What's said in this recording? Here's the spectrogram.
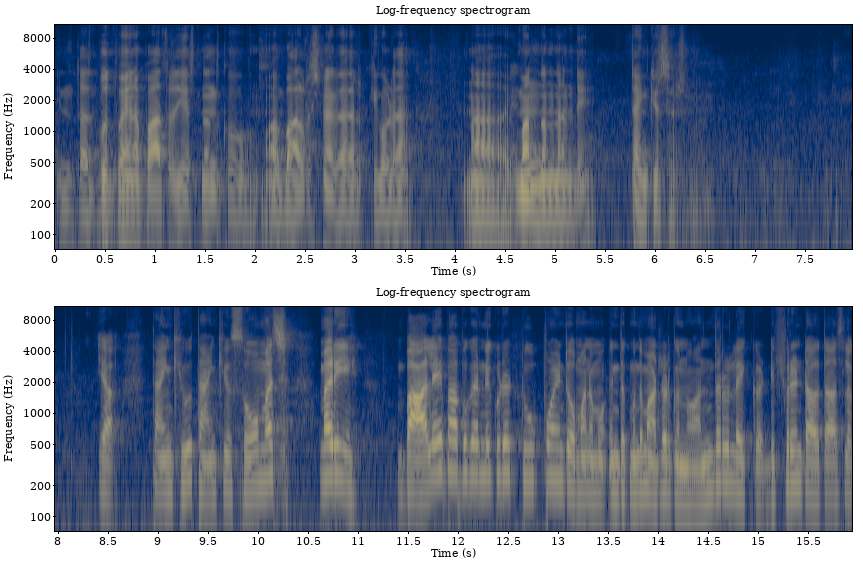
ఇంత అద్భుతమైన పాత్ర చేసినందుకు మా బాలకృష్ణ గారికి కూడా నా అభిమానం ఉందండి thank you sir yeah thank you thank you so much మరి బాలయ్య బాబు గారిని కూడా టూ పాయింట్ oh, మనం ఇంతకుముందు మాట్లాడుకున్నాం. అందరూ లైక్ డిఫరెంట్ అవతార్స్లో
